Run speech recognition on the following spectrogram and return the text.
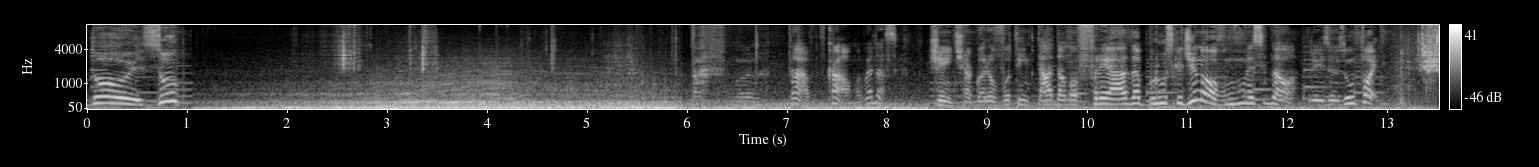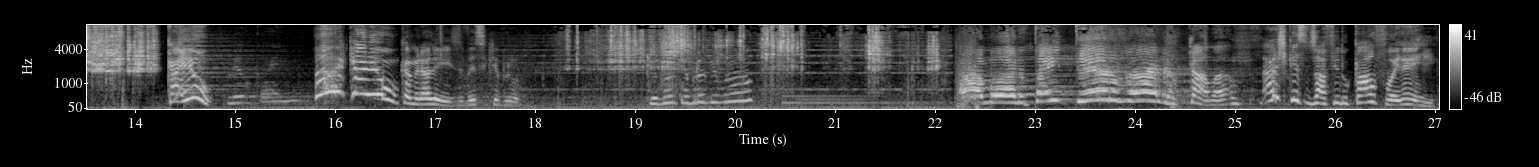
2, 1... Ah, mano. Tá, calma, vai dar certo. Gente, agora eu vou tentar dar uma freada brusca de novo. Vamos ver se dá, ó. 3, 2, 1, foi. Caiu? Meu caiu. Ai, caiu! Câmera laser, vê se quebrou. Quebrou, quebrou, quebrou. Ah, mano, tá inteiro, velho. Calma, acho que esse desafio do carro foi, né, Henrique?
